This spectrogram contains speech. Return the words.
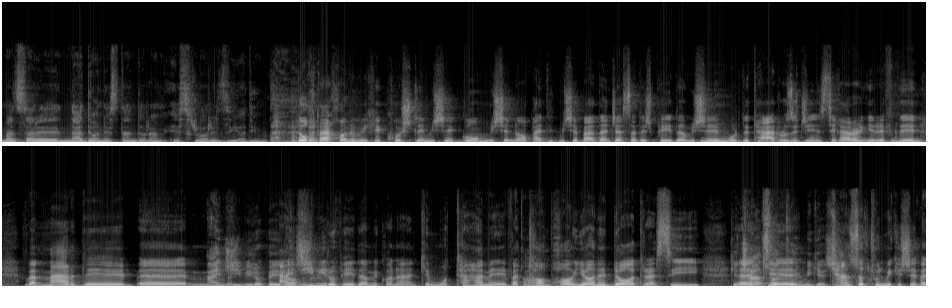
من سر ندانستن دارم اصرار زیادی می‌کنم. دختر خانومی که کشته میشه گم میشه ناپدید میشه بعدا جسدش پیدا میشه مورد تعرض جنسی قرار گرفته و مرد عجیبی رو پیدا عجیبی رو پیدا می‌کنن که متهمه و تا پایان دادرسی که چند سال طول می‌کشه. چند سال طول می‌کشه و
